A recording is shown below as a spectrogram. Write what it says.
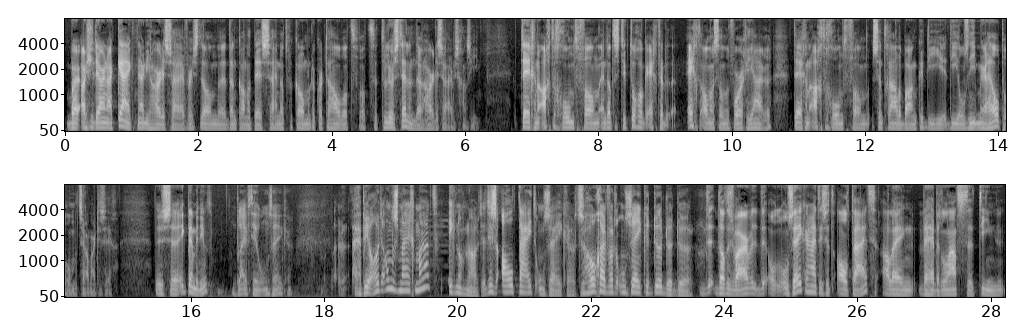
Maar als je daarnaar kijkt, naar die harde cijfers, dan, eh, dan kan het best zijn dat we komende kwartaal wat, wat teleurstellende harde cijfers gaan zien. Tegen een achtergrond van, en dat is natuurlijk toch ook echt, echt anders dan de vorige jaren, tegen een achtergrond van centrale banken die, die ons niet meer helpen, om het zo maar te zeggen. Dus eh, ik ben benieuwd. Blijft heel onzeker. Heb je ooit anders meegemaakt? Ik nog nooit. Het is altijd onzeker. Het is hooguit wat onzeker deur, deur, deur. D- dat is waar. De on- onzekerheid is het altijd. Alleen we hebben de laatste tien,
